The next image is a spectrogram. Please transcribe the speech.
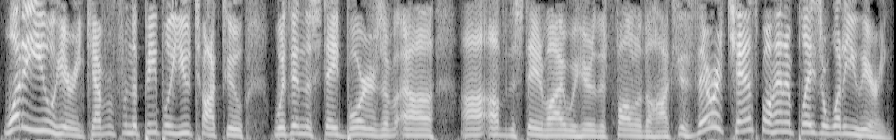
what are you hearing, Kevin, from the people you talk to within the state borders of uh, uh, of the state of Iowa here that follow the Hawks? Is there a chance Bohannon plays, or what are you hearing?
